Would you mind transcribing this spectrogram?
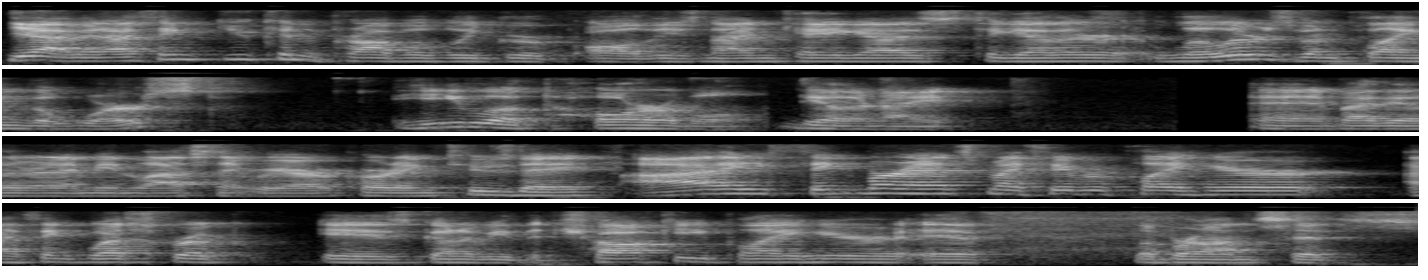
Yeah, I mean I think you can probably group all these 9K guys together. Lillard's been playing the worst. He looked horrible the other night. And by the other night, I mean last night we are recording Tuesday. I think Morant's my favorite play here. I think Westbrook is going to be the chalky play here if LeBron sits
